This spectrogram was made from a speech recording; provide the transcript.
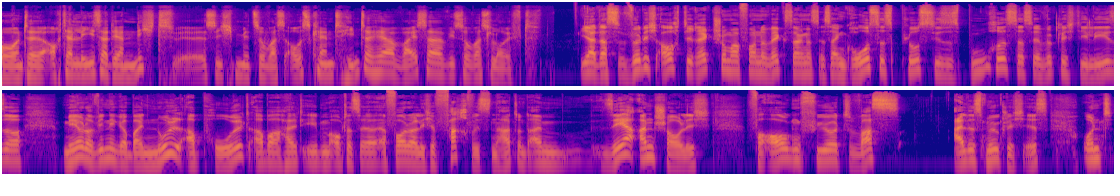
Und äh, auch der Leser, der nicht äh, sich mit sowas auskennt, hinterher weiß er, wie sowas läuft. Ja, das würde ich auch direkt schon mal vorneweg sagen. Das ist ein großes Plus dieses Buches, dass er wirklich die Leser mehr oder weniger bei Null abholt, aber halt eben auch das erforderliche Fachwissen hat und einem sehr anschaulich vor Augen führt, was alles möglich ist. Und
